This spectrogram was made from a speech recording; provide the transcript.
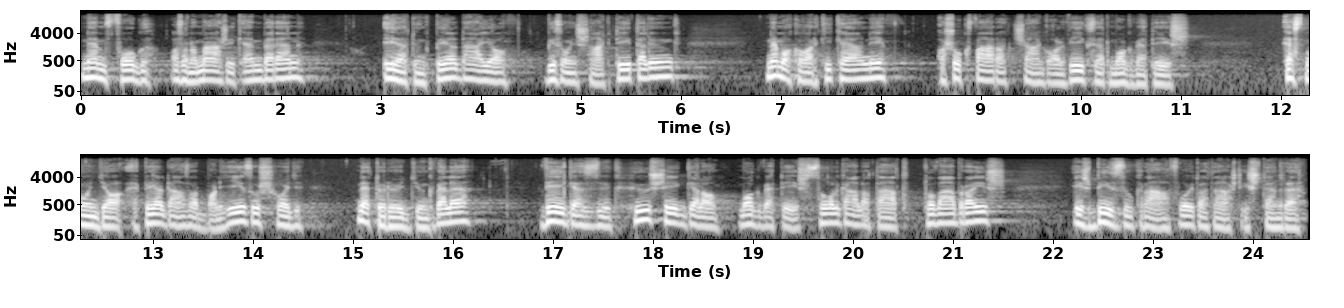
nem fog azon a másik emberen, életünk példája, bizonyságtételünk, nem akar kikelni a sok fáradtsággal végzett magvetés. Ezt mondja e példázatban Jézus, hogy ne törődjünk vele, végezzük hűséggel a magvetés szolgálatát továbbra is, és bízzuk rá a folytatást Istenre.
